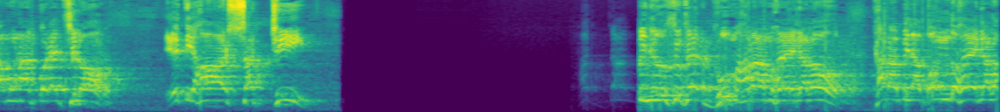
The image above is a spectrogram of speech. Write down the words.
কামনা করেছিল। ইতিহাস সাক্ষী বিন ইউসুফের ঘুম হারাম হয়ে গেল খারাপিনা বন্ধ হয়ে গেল।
